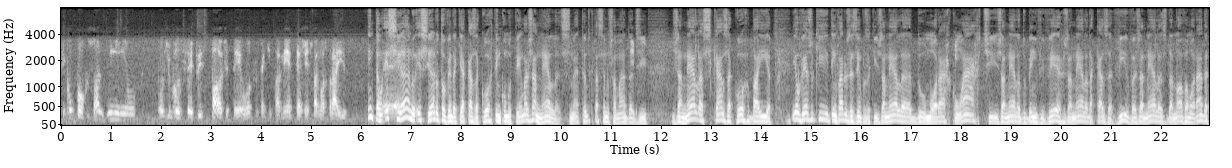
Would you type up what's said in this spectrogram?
fica um pouco sozinho, onde você pode ter outros equipamentos, e a gente vai mostrar isso. Então, esse é... ano, esse ano eu estou vendo aqui a Casa Cor tem como tema janelas, não é? Tanto que está sendo chamada de Janelas Casa Cor Bahia. E eu vejo que tem vários exemplos aqui: janela do morar com arte, janela do bem viver, janela da casa viva, janelas da nova morada.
